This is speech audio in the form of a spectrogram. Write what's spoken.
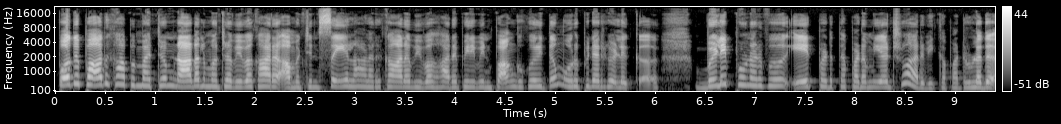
பொது பாதுகாப்பு மற்றும் நாடாளுமன்ற விவகார அமைச்சின் செயலாளருக்கான விவகார பிரிவின் பங்கு குறித்தும் உறுப்பினர்களுக்கு விழிப்புணர்வு ஏற்படுத்தப்படும் என்று அறிவிக்கப்பட்டுள்ளது.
